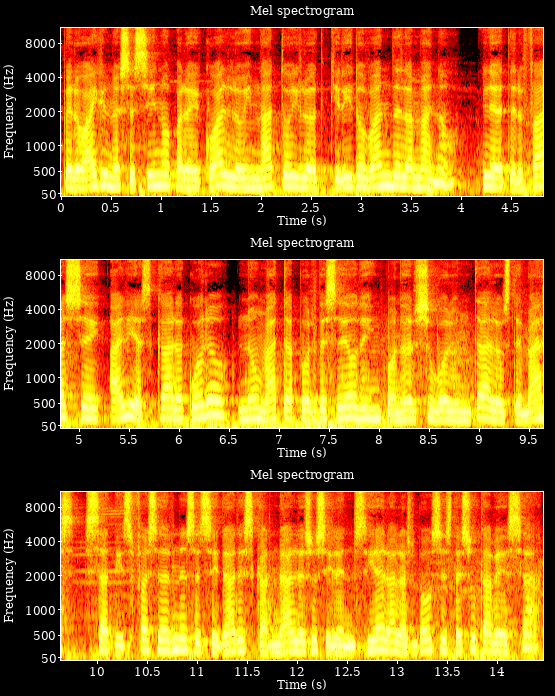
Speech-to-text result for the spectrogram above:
Pero hay un asesino para el cual lo innato y lo adquirido van de la mano. Letterface, alias Caracuero, no mata por deseo de imponer su voluntad a los demás, satisfacer necesidades carnales o silenciar a las voces de su cabeza.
